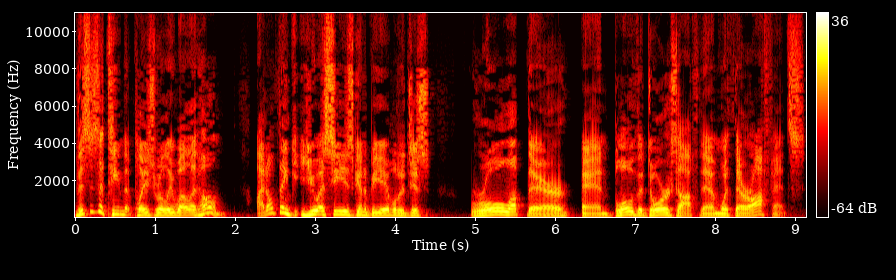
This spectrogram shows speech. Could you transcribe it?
This is a team that plays really well at home. I don't think USC is going to be able to just roll up there and blow the doors off them with their offense.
